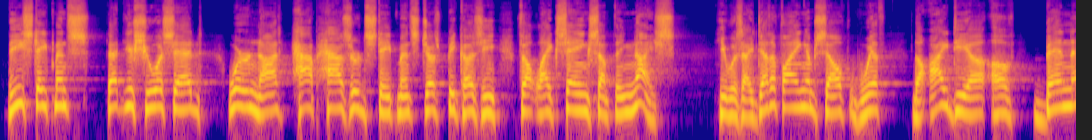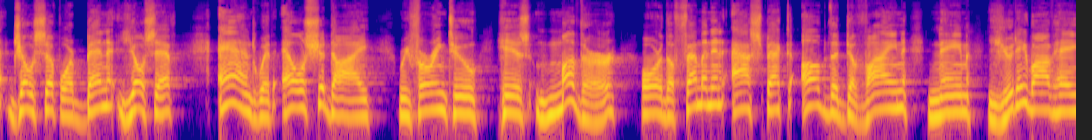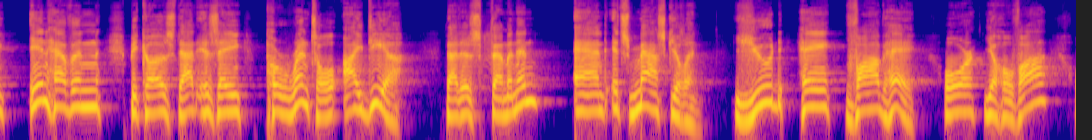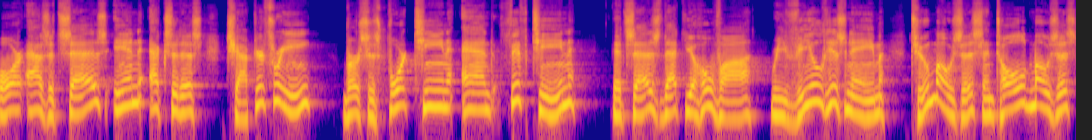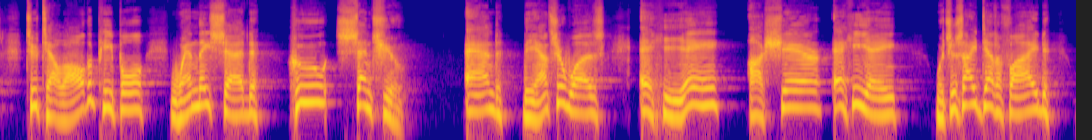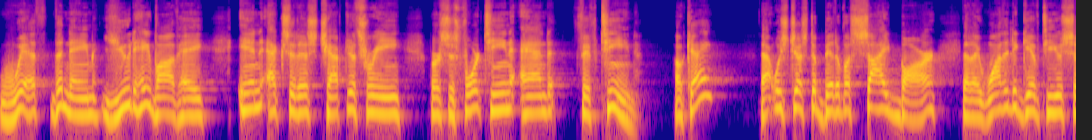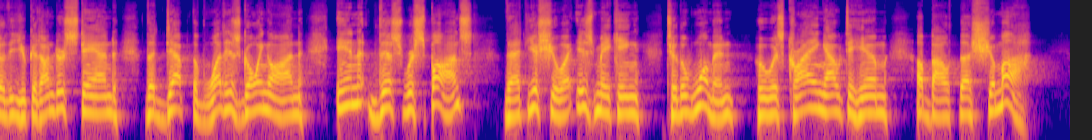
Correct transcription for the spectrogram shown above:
These statements that Yeshua said were not haphazard statements just because he felt like saying something nice. He was identifying himself with the idea of Ben Joseph or Ben Yosef and with El Shaddai referring to his mother or the feminine aspect of the divine name Yudevavhe in heaven because that is a parental idea that is feminine and it's masculine. Yud He Vav He, or Yehovah, or as it says in Exodus chapter 3, verses 14 and 15, it says that Jehovah revealed his name to Moses and told Moses to tell all the people when they said, Who sent you? And the answer was, Ehyeh Asher Ehyeh, which is identified with the name Yud He Vav in Exodus chapter 3, verses 14 and 15. Okay? That was just a bit of a sidebar that I wanted to give to you so that you could understand the depth of what is going on in this response that Yeshua is making to the woman who was crying out to him about the Shema.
